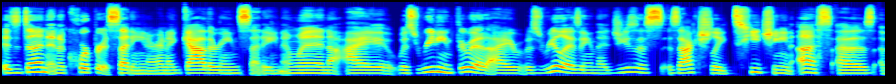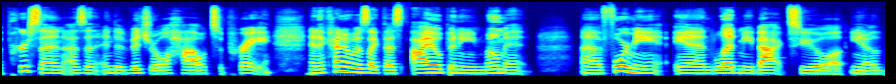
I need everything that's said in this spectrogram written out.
is done in a corporate setting or in a gathering setting. And when I was reading through it, I was realizing that Jesus is actually teaching us as a person, as an individual, how to pray. And it kind of was like this eye opening moment uh, for me and led me back to uh, you know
